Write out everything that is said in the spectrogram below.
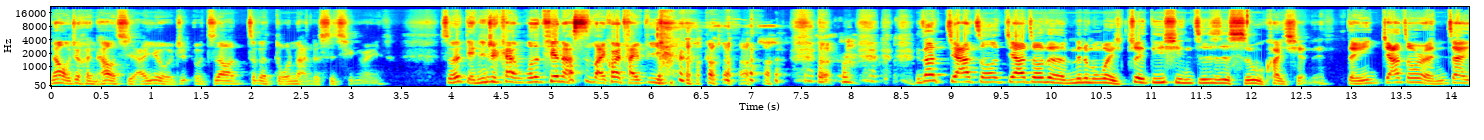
然后我就很好奇啊，因为我就我知道这个多难的事情所以点进去看，我的天哪，四百块台币！你知道加州加州的 minimum wage 最低薪资是十五块钱呢，等于加州人在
